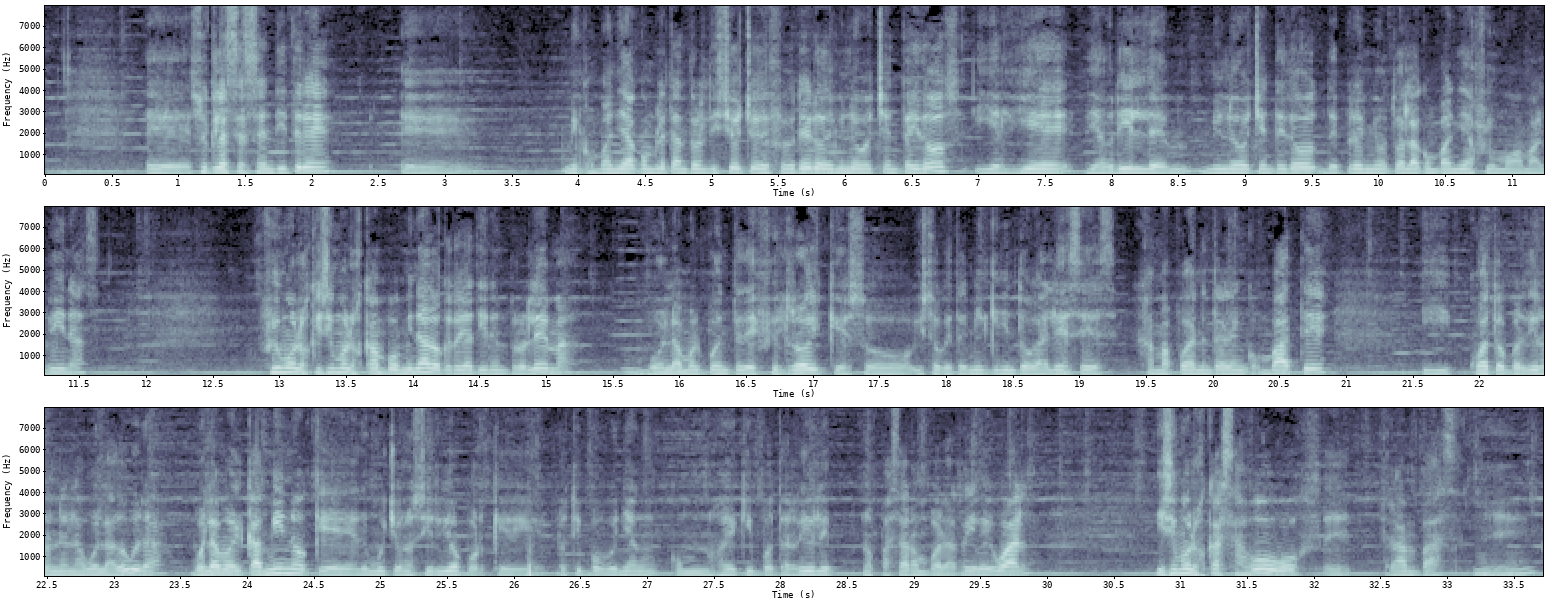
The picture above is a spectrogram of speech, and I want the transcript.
eh, soy clase 63. eh, mi compañía completa entró el 18 de febrero de 1982 y el 10 de abril de 1982 de premio toda la compañía fuimos a Malvinas. Fuimos los que hicimos los campos minados que todavía tienen problemas. Volamos el puente de Philroy, que eso hizo que 3.500 galeses jamás puedan entrar en combate y cuatro perdieron en la voladura. Volamos el camino que de mucho nos sirvió porque los tipos venían con unos equipos terribles, nos pasaron por arriba igual. Hicimos los cazas bobos, eh, trampas, eh,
